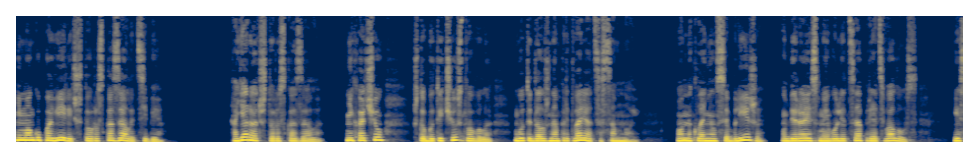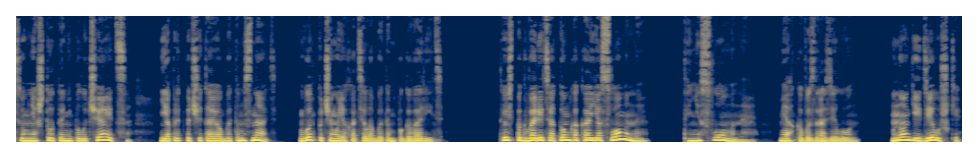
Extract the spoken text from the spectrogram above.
Не могу поверить, что рассказала тебе. А я рад, что рассказала. Не хочу, чтобы ты чувствовала, будто должна притворяться со мной. Он наклонился ближе, убирая с моего лица прядь волос. Если у меня что-то не получается, я предпочитаю об этом знать. Вот почему я хотел об этом поговорить. То есть поговорить о том, какая я сломанная? Ты не сломанная, — мягко возразил он. Многие девушки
